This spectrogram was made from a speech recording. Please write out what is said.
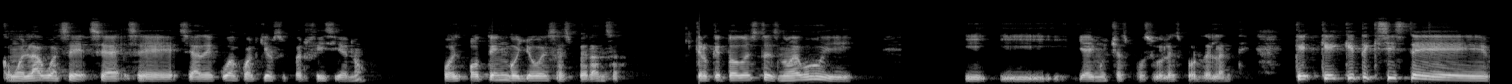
como el agua se, se, se, se adecua a cualquier superficie, ¿no? O, tengo yo esa esperanza. Creo que todo esto es nuevo y, y, hay muchas posibilidades por delante. ¿Qué, qué, qué te quisiste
